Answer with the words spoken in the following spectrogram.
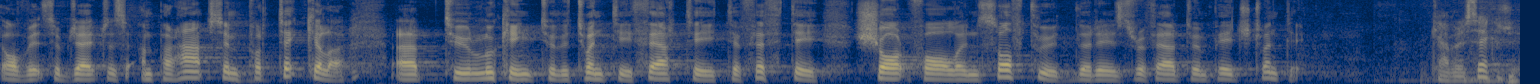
of its objectives and perhaps in particular uh, to looking to the 2030 to 50 shortfall in soft food that is referred to in page 20? Cabinet Secretary.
